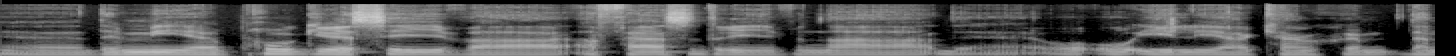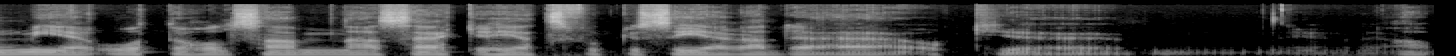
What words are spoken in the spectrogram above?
Eh, det mer progressiva, affärsdrivna eh, och, och Ilja kanske den mer återhållsamma, säkerhetsfokuserade och eh, ja,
